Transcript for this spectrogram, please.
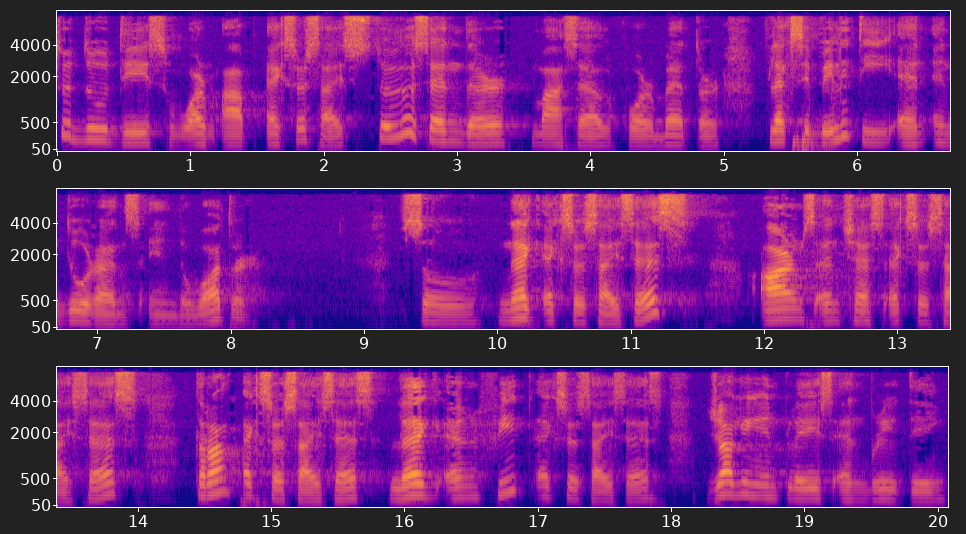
to do this warm-up exercise to loosen their muscle for better flexibility and endurance in the water. So, neck exercises, arms and chest exercises, trunk exercises, leg and feet exercises, jogging in place and breathing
